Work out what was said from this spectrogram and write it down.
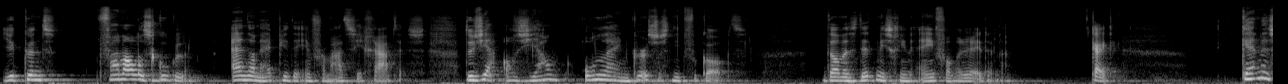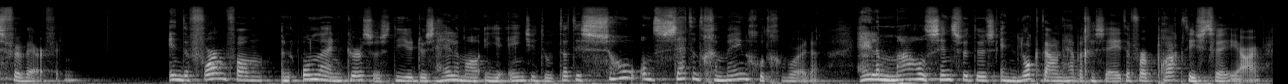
Je kunt van alles googlen. En dan heb je de informatie gratis. Dus ja, als jouw online cursus niet verkoopt, dan is dit misschien een van de redenen. Kijk, kennisverwerving in de vorm van een online cursus die je dus helemaal in je eentje doet. Dat is zo ontzettend gemeengoed geworden. Helemaal sinds we dus in lockdown hebben gezeten voor praktisch twee jaar.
